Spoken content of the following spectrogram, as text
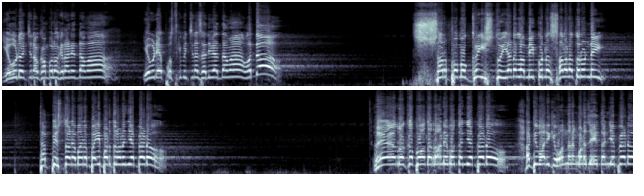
ఎవడు వచ్చినా కొంపలోకి రానిద్దామా? ఎవడే పుస్తకం ఇచ్చినా చదివేద్దామా? వద్దు! సర్పము క్రీస్తు ఎడల మీకున్న సరళత నుండి తప్పిస్తాడేమని భయపడుతున్నాడని చెప్పాడు. వేరొక బోధ రానివద్దని చెప్పాడు. అటు వారికి వందనం కూడా చేయొద్దని చెప్పాడు.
